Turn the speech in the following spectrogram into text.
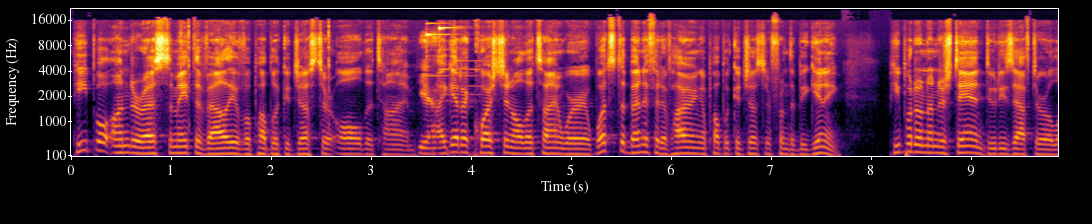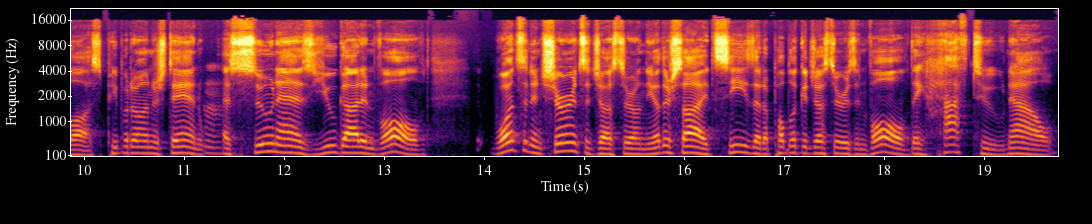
People underestimate the value of a public adjuster all the time. Yeah. I get a question all the time where what's the benefit of hiring a public adjuster from the beginning? People don't understand duties after a loss. People don't understand mm. as soon as you got involved, once an insurance adjuster on the other side sees that a public adjuster is involved, they have to now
